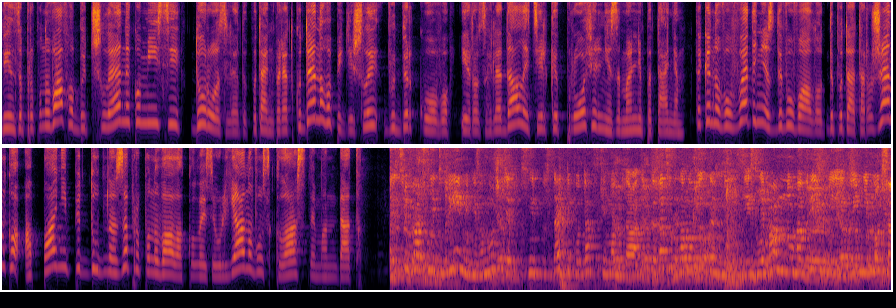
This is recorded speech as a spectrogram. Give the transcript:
Він запропонував, аби члени комісії до розгляду питань порядку денного підійшли вибірково і розглядали тільки профільні земельні питання. Таке нововведення здивувало депутата Роженко, а пані Піддубна запропонувала колезі Ульянову скласти мандат. Если у вас нет времени, вы можете сни- сдать депутатский мандат, отказаться от головы комиссии. Если вам много времени, и вы не можете...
